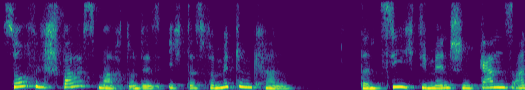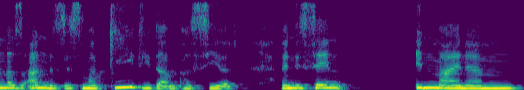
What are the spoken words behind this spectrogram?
so viel Spaß macht und ich das vermitteln kann, dann ziehe ich die Menschen ganz anders an. Das ist Magie, die dann passiert. Wenn die sehen, in meinem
